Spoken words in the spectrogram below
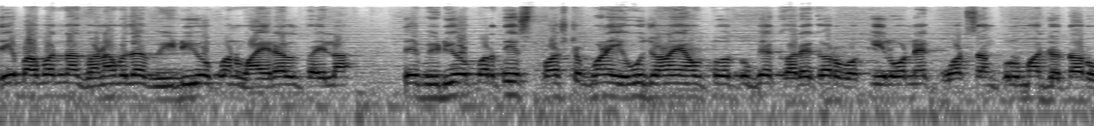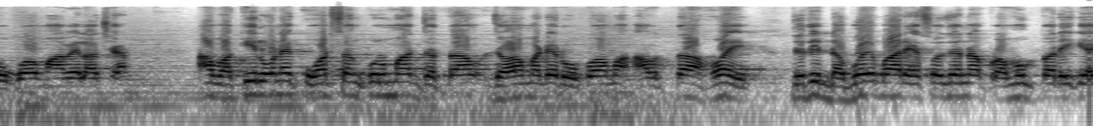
તે બાબતના ઘણા બધા વીડિયો પણ વાયરલ થયેલા. તે વીડિયો પરથી સ્પષ્ટપણે એવું જણાઈ આવતું હતું કે ખરેખર વકીલોને કોર્ટ સંકુલમાં જતા રોકવામાં આવેલા છે. આ વકીલોને કોર્ટ સંકુલમાં જતા જવા માટે રોકવામાં આવતા હોય જેથી ડભોઈ બાર એસોસિએશનના પ્રમુખ તરીકે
